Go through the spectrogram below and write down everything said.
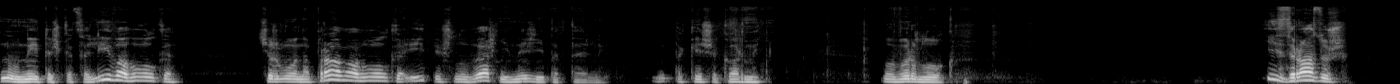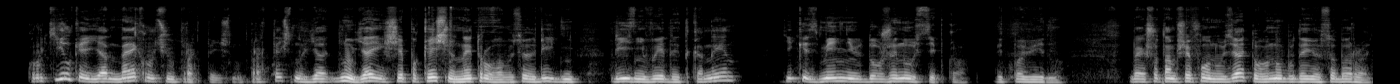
ну, ниточка це ліва голка, червона права голка і пішло верхній нижній петельник. Ось такий шикарний оверлок. І зразу ж крутілки я не кручу практично. Практично я, ну, я їх ще поки що не трогав. Ось різні, різні види тканин, тільки змінюю довжину стіпка, відповідно. Бо якщо там шифон взяти, то воно буде його собирати.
